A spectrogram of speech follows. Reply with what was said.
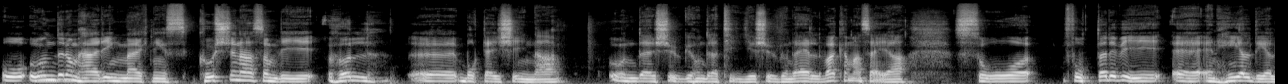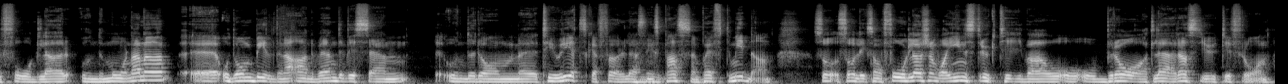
Och under de här ringmärkningskurserna som vi höll eh, borta i Kina under 2010-2011 kan man säga så fotade vi eh, en hel del fåglar under morgnarna eh, och de bilderna använde vi sen under de eh, teoretiska föreläsningspassen på eftermiddagen. Så, så liksom fåglar som var instruktiva och, och, och bra att lära sig utifrån,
